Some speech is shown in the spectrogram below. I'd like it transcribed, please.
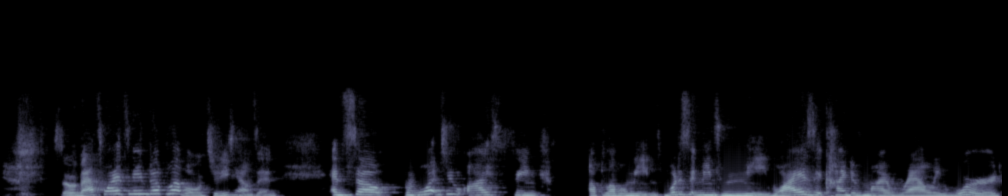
so that's why it's named up level with Ginny townsend and so, what do I think up level means? What does it mean to me? Why is it kind of my rally word?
